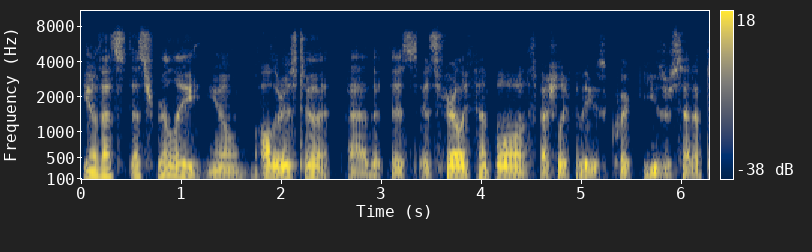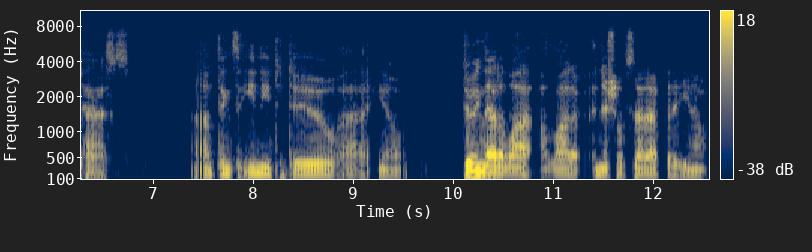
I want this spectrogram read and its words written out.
you know that's that's really you know all there is to it. Uh, it's, it's fairly simple, especially for these quick user setup tasks um, things that you need to do. Uh, you know, doing that a lot, a lot of initial setup that you know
